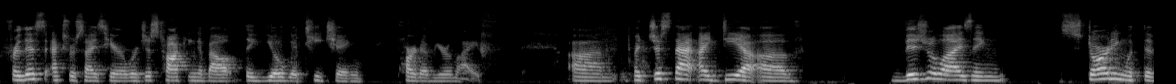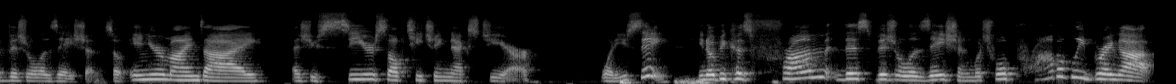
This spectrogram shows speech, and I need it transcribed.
for this exercise here, we're just talking about the yoga teaching part of your life. Um, but just that idea of visualizing, starting with the visualization. So, in your mind's eye, as you see yourself teaching next year, what do you see? You know, because from this visualization, which will probably bring up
